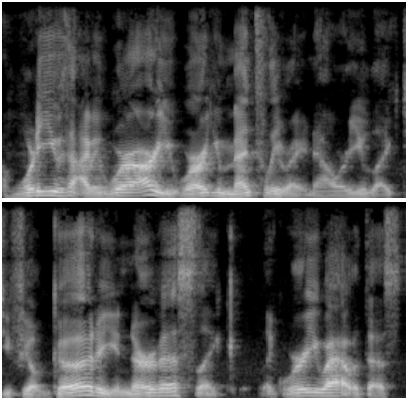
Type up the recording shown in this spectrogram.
what do you? Th- I mean, where are you? Where are you mentally right now? Are you like? Do you feel good? Are you nervous? Like, like where are you at with this?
